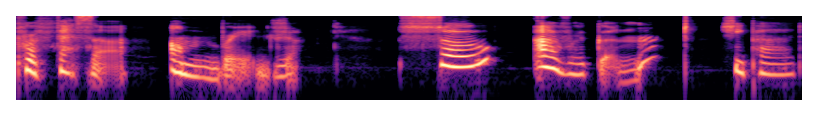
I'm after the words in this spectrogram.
Professor Umbridge? So arrogant, she purred,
